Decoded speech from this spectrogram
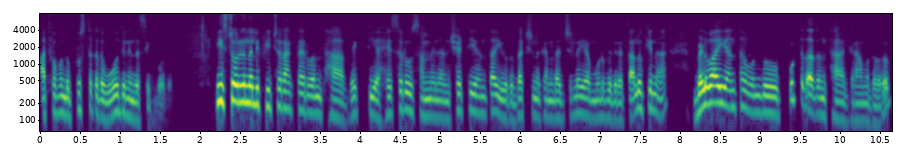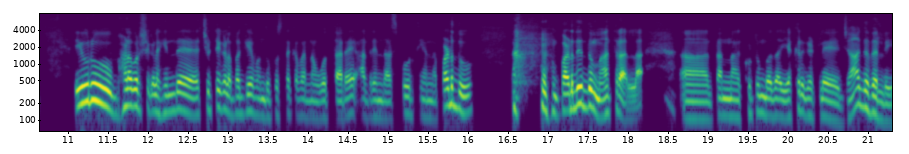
ಅಥವಾ ಒಂದು ಪುಸ್ತಕದ ಓದಿನಿಂದ ಸಿಗ್ಬೋದು. ಈ ಸ್ಟೋರಿನಲ್ಲಿ ಫೀಚರ್ ಆಗ್ತಾ ಇರುವಂತಹ ವ್ಯಕ್ತಿಯ ಹೆಸರು, ಸಮ್ಮೇಳನ್ ಶೆಟ್ಟಿ ಅಂತ ಇವರು ದಕ್ಷಿಣ ಕನ್ನಡ ಜಿಲ್ಲೆಯ ಮೂಡುಬಿದಿರೆ ತಾಲೂಕಿನ ಬೆಳವಾಯಿ ಅಂತ ಒಂದು ಪುಟ್ಟದಾದಂತಹ ಗ್ರಾಮದವರು. ಇವರು ಬಹಳ ವರ್ಷಗಳ ಹಿಂದೆ ಚಿಟ್ಟೆಗಳ ಬಗ್ಗೆ ಒಂದು ಪುಸ್ತಕವನ್ನು ಓದ್ತಾರೆ. ಅದರಿಂದ ಸ್ಫೂರ್ತಿಯನ್ನು ಪಡೆದು ಪಡೆದಿದ್ದು ಮಾತ್ರ ಅಲ್ಲ. ತನ್ನ ಕುಟುಂಬದ ಎಕರೆಗಟ್ಟಲೆ ಜಾಗದಲ್ಲಿ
